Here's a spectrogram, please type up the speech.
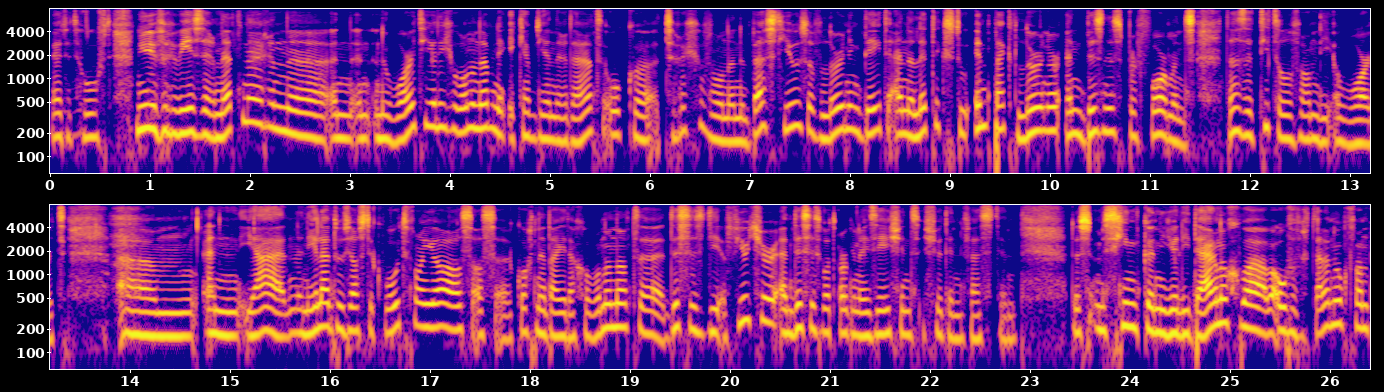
uit het hoofd. Nu, je verwees daarnet naar een, eh, een, een, een award die jullie gewonnen hebben. Ik, ik heb die inderdaad ook eh, teruggevonden. The Best Use of Learning Data Analytics to Impact Learner and Business Performance. Dat is de titel van die award. Ehm, en ja, een heel enthousiaste quote van jou, als, als, kort nadat je dat gewonnen had. this is the future and this is what organizations should invest in. Dus misschien kunnen jullie daar nog wat, wat over vertellen ook van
